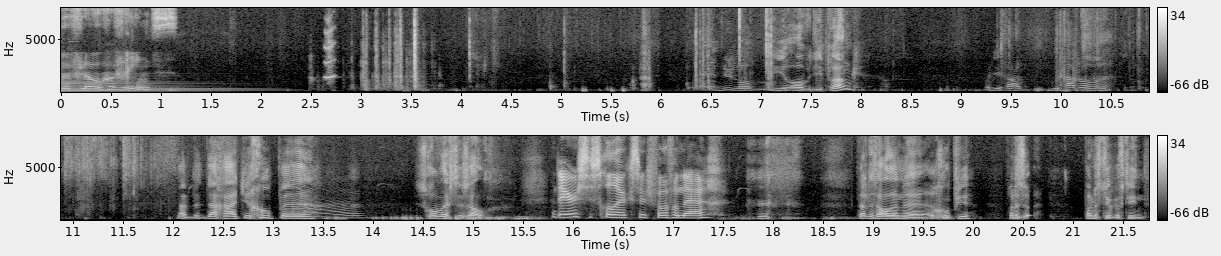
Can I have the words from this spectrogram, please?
Bevlogen vriend. Die plank. Maar die gaat, die gaat over... Nou, d- daar gaat je groep uh, schoolwesters al. De eerste schoolexters van vandaag. Dat is al een, eh, een groepje van een, zo- van een stuk of tien.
